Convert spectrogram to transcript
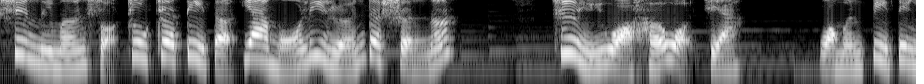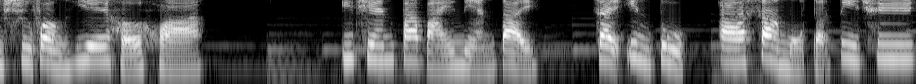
是你们所住这地的亚摩利人的神呢？至于我和我家，我们必定侍奉耶和华。一千八百年代，在印度阿萨姆的地区，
